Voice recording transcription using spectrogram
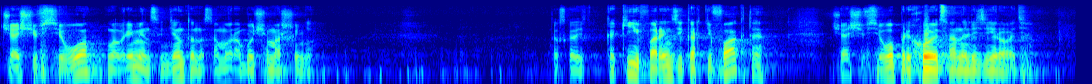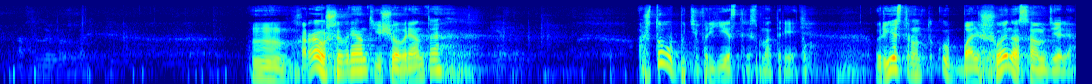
чаще всего во время инцидента на самой рабочей машине? Так сказать, какие форензик-артефакты чаще всего приходится анализировать? Хороший вариант, еще варианты. А что вы будете в реестре смотреть? Реестр, он такой большой на самом деле.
